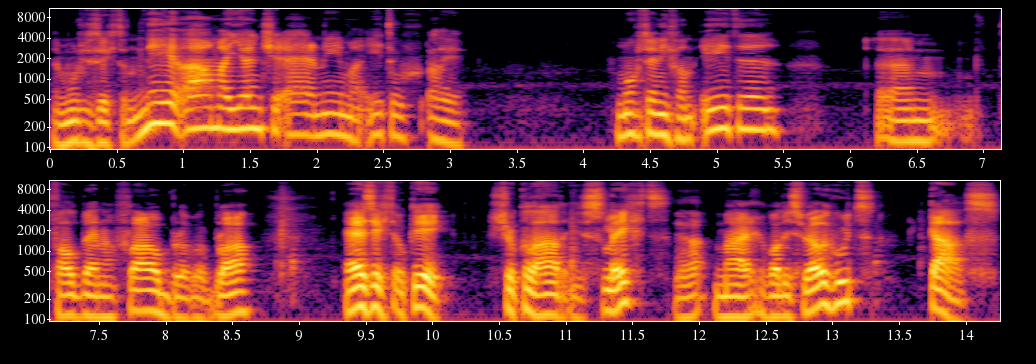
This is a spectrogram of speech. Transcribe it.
En moeder zegt dan, nee, ah, maar Jantje, eh, nee, maar eet toch, allee, je mocht er niet van eten, Ehm, valt bijna flauw, bla bla bla. Hij zegt, oké, chocolade is slecht, ja. maar wat is wel goed? Kaas.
